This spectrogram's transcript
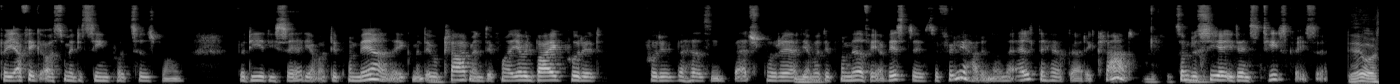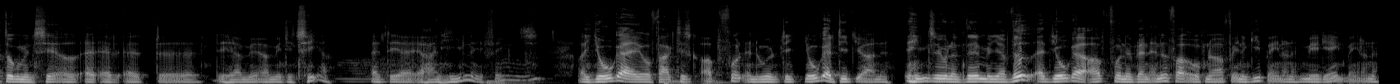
for jeg fik også medicin på et tidspunkt, fordi de sagde, at jeg var deprimeret, ikke? men det er jo mm. klart, man er deprimeret. Jeg vil bare ikke putte et på det, hvad havde sådan en badge på det, at mm. jeg var mm. deprimeret, for jeg vidste, selvfølgelig har det noget med alt det her at gøre det klart, mm. som du siger, identitetskrise. Det er jo også dokumenteret, at, at, at, øh, det her med at meditere, at det er, har en helende effekt. Mm. Og yoga er jo faktisk opfundet, nu det, yoga er dit hjørne, ingen tvivl om det, men jeg ved, at yoga er opfundet blandt andet for at åbne op for energibanerne, meridianbanerne,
